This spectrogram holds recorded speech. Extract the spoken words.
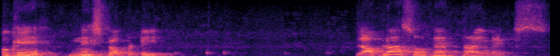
Okay, next property. Laplace of f prime x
